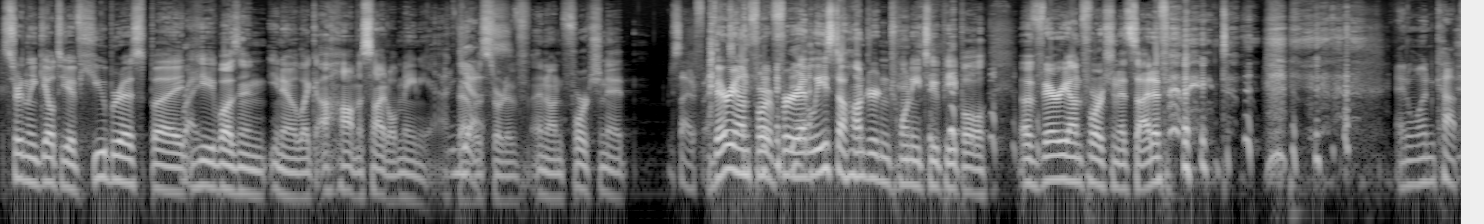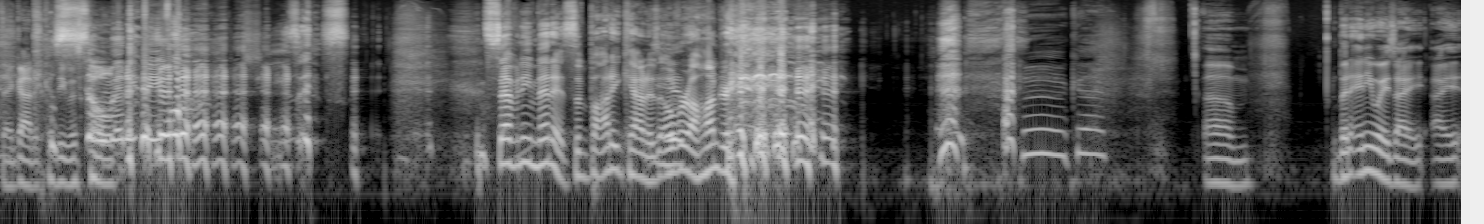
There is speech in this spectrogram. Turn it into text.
certainly guilty of hubris, but Right. he wasn't, you know, like a homicidal maniac. That Yes. was sort of an unfortunate, side effect. very unfortunate for at least 122 people, a very unfortunate side effect. and one cop that got it because he was so cold. many people. Jesus. In 70 minutes, the body count is over 100. oh god. Um, but anyways, I I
